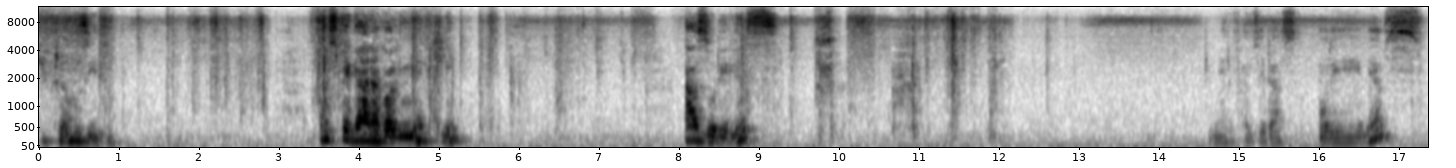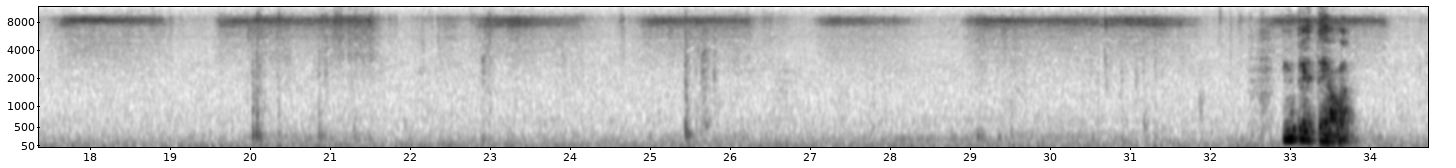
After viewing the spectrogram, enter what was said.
aqui franzido. Vamos pegar a golinha aqui, as orelhas. Primeiro fazer as orelhas. Entretela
